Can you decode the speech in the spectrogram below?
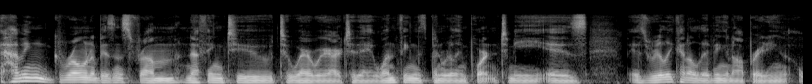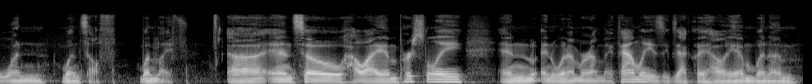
having grown a business from nothing to to where we are today, one thing that's been really important to me is is really kind of living and operating one oneself, one life. Uh, and so, how I am personally, and and when I'm around my family, is exactly how I am when I'm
